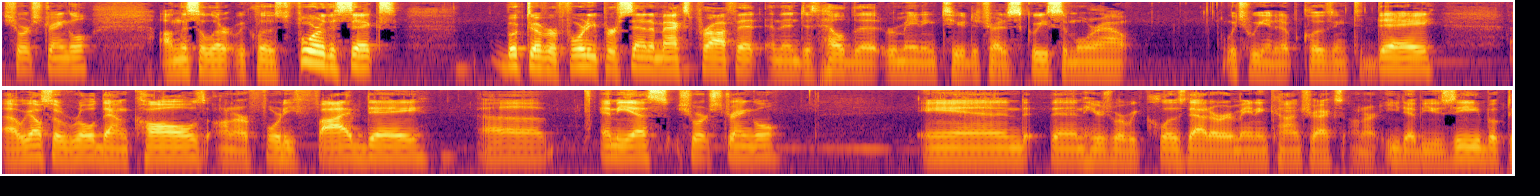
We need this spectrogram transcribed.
short strangle. On this alert, we closed four of the six, booked over 40% of max profit, and then just held the remaining two to try to squeeze some more out, which we ended up closing today. Uh, we also rolled down calls on our 45 day uh, MES short strangle. And then here's where we closed out our remaining contracts on our EWZ, booked,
